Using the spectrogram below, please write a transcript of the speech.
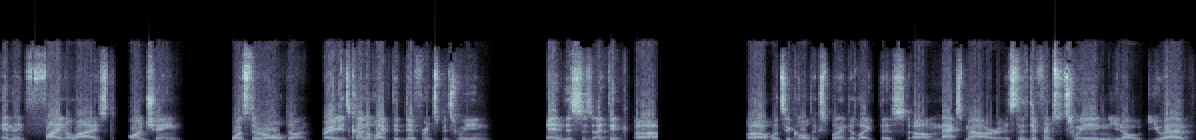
and then finalized on chain once they're all done, right? It's kind of like the difference between, and this is, I think, uh, uh, what's it called? Explained it like this. Um, Max Maher. It's the difference between, you know, you have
